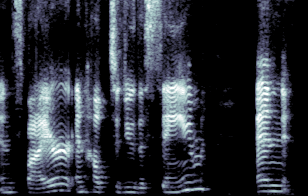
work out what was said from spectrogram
inspire and help to do the same? And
